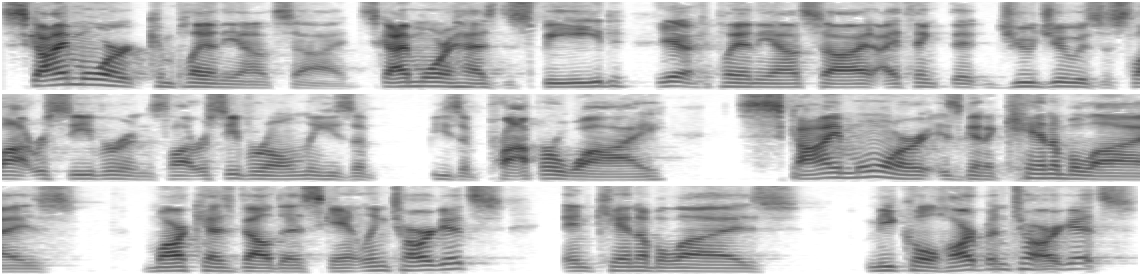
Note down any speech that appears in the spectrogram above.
Skyy Moore can play on the outside. Skyy Moore has the speed Yeah, to play on the outside. I think that Juju is a slot receiver and slot receiver only. He's a he's a proper Y. Skyy Moore is going to cannibalize Marquez Valdes Scantling targets and cannibalize Mecole Hardman targets,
